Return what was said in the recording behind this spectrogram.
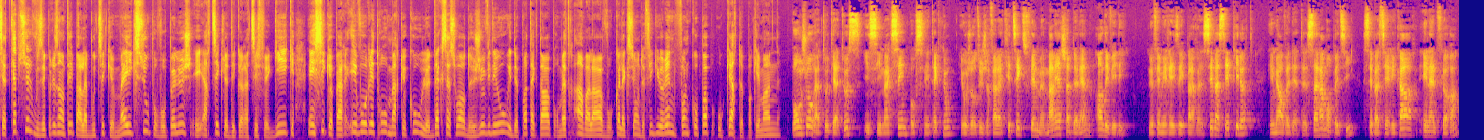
Cette capsule vous est présentée par la boutique Maixu pour vos peluches et articles décoratifs geek, ainsi que par Evo Retro, marque cool d'accessoires de jeux vidéo et de protecteurs pour mettre en valeur vos collections de figurines Funko Pop ou cartes Pokémon. Bonjour à toutes et à tous, ici Maxime pour Ciné Techno et aujourd'hui je vais faire la critique du film Maria Chapdelaine en DVD. Le film est réalisé par Sébastien Pilote et met en vedette Sarah Monpetit, Sébastien Ricard, Hélène Florent,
